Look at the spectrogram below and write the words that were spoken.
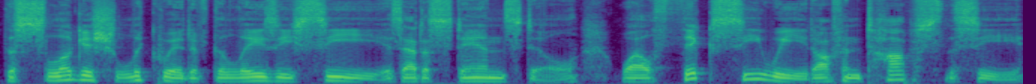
the sluggish liquid of the lazy sea is at a standstill, while thick seaweed often tops the sea,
